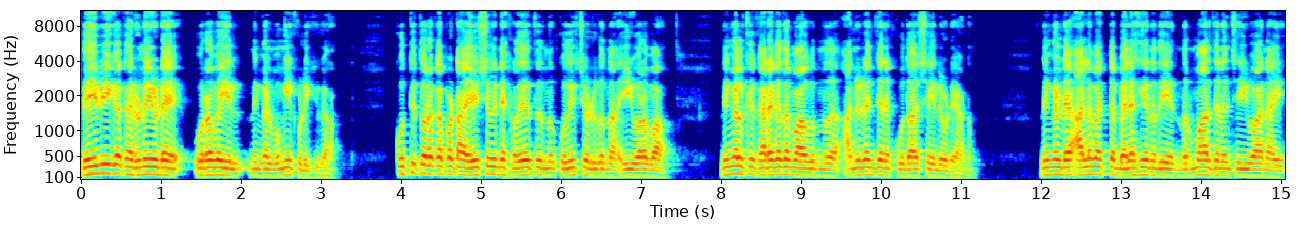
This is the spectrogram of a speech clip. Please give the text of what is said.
ദൈവിക കരുണയുടെ ഉറവയിൽ നിങ്ങൾ മുങ്ങിക്കുളിക്കുക. കുത്തി തുറക്കപ്പെട്ട യേശുവിന്റെ ഹൃദയത്തിൽ നിന്ന് കുതിച്ചൊഴുകുന്ന ഈ ഉറവ നിങ്ങൾക്ക് കരഗതമാകുന്നത് അനുരഞ്ജന കൂതാശയിലൂടെയാണ് നിങ്ങളുടെ അലവറ്റ ബലഹീനതയെ നിർമ്മാർജനം ചെയ്യുവാനായി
